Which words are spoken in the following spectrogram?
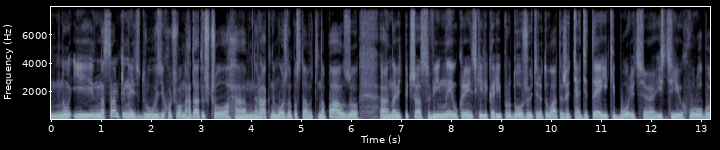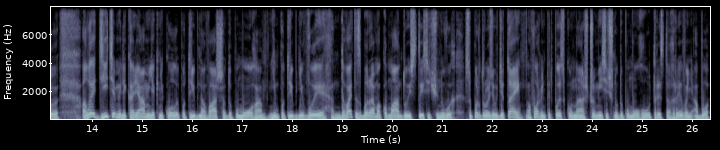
Ну і на сам кінець, друзі, хочу вам нагадати, що рак не можна поставити на паузу. Навіть під час війни українські лікарі продовжують рятувати життя дітей, які борються із цією хворобою. Але дітям і лікарям як ніколи потрібна ваша допомога. Їм потрібні ви. Давайте зберемо команду із тисячі нових супердрузів дітей. Оформіть підписку на щомісячну допомогу у 300 гривень або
